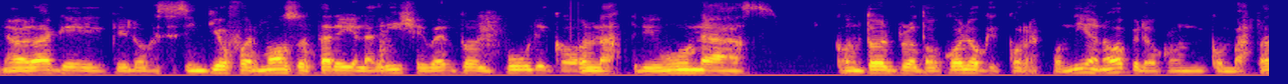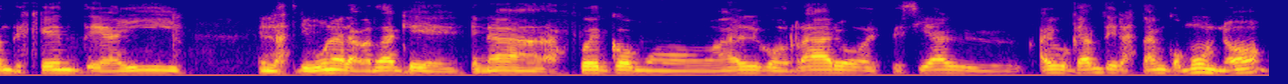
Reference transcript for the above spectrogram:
la verdad que, que lo que se sintió fue hermoso estar ahí en la grilla y ver todo el público con las tribunas, con todo el protocolo que correspondía, ¿no? Pero con, con bastante gente ahí en las tribunas, la verdad que, nada, fue como algo raro, especial, algo que antes era tan común, ¿no?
